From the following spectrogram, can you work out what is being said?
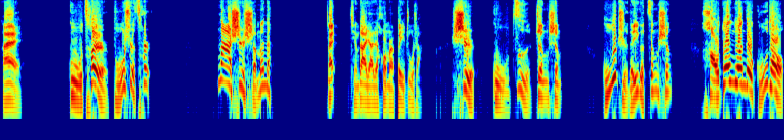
哎，骨刺儿不是刺儿。那是什么呢？请大家在后面备注上，是骨质增生，骨质的一个增生。好端端的骨头，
